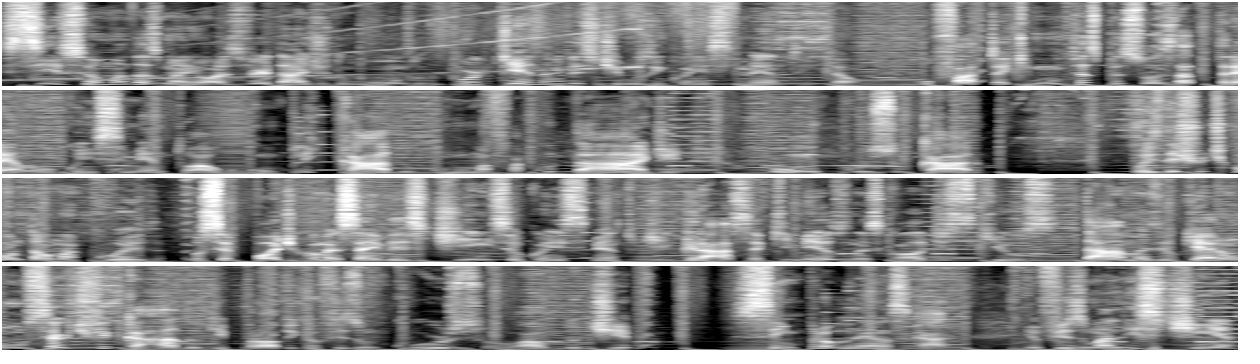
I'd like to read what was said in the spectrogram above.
se isso é uma das maiores verdades do mundo, por que não investimos em conhecimento então? O fato é que muitas pessoas atrelam o conhecimento a algo complicado, como uma faculdade ou um curso caro. Pois deixa eu te contar uma coisa. Você pode começar a investir em seu conhecimento de graça aqui mesmo na escola de skills. Tá, mas eu quero um certificado que prove que eu fiz um curso ou algo do tipo. Sem problemas, cara. Eu fiz uma listinha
